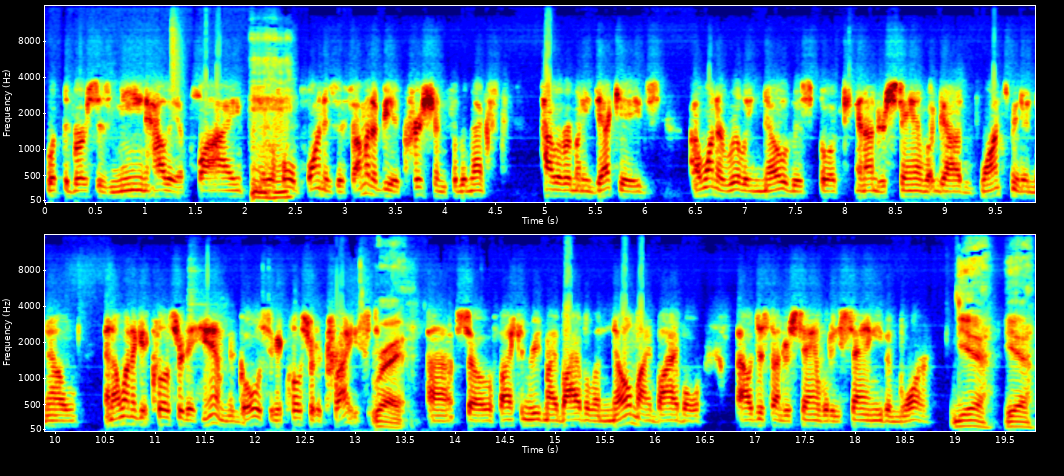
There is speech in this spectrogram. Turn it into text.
what the verses mean, how they apply. Mm-hmm. the whole point is if I'm going to be a Christian for the next however many decades, I want to really know this book and understand what God wants me to know and I want to get closer to Him. The goal is to get closer to Christ. Right. Uh, so if I can read my Bible and know my Bible, I'll just understand what He's saying even more. Yeah, yeah,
